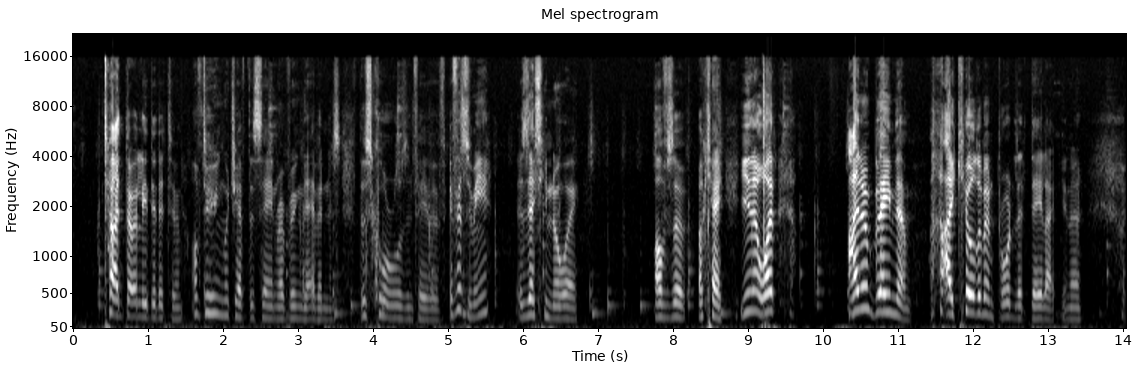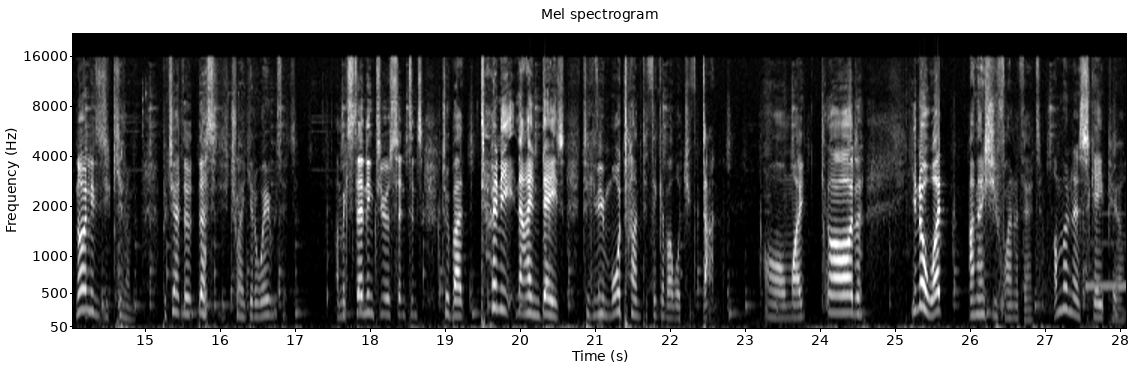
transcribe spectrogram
I totally did it to him. After hearing what you have to say and reviewing the evidence, this court rules in favor of. If it's me, there's actually no way. Officer, okay, you know what? I don't blame them. I killed him in broad daylight, you know. Not only did you kill him, but you had the audacity to try and get away with it. I'm extending to your sentence to about 29 days to give you more time to think about what you've done. Oh my god. You know what? I'm actually fine with that. I'm gonna escape here.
